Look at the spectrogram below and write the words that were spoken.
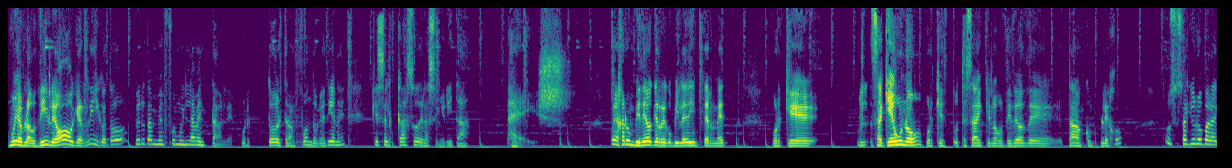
Muy aplaudible, oh, qué rico, todo, pero también fue muy lamentable por todo el trasfondo que tiene, que es el caso de la señorita Paige. Voy a dejar un video que recopilé de internet porque saqué uno, porque ustedes saben que los videos de estaban complejos. Entonces saqué uno para,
